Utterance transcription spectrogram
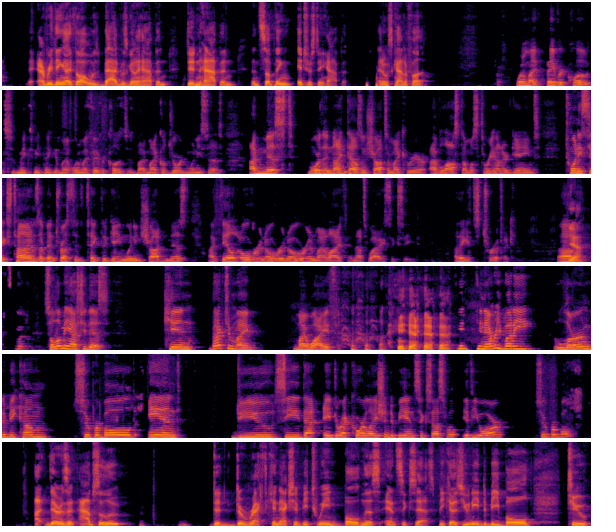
everything I thought was bad was going to happen didn't happen, and something interesting happened, and it was kind of fun. One of my favorite quotes makes me think of my, one of my favorite quotes is by Michael Jordan when he says, "I missed more than 9,000 shots in my career. I've lost almost 300 games. 26 times I've been trusted to take the game winning shot and missed. I failed over and over and over in my life, and that's why I succeed. I think it's terrific. Um, yeah. So let me ask you this: Can back to my my wife? can, can everybody learn to become super bold? And do you see that a direct correlation to being successful if you are super bold? Uh, there is an absolute d- direct connection between boldness and success because you need to be bold to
